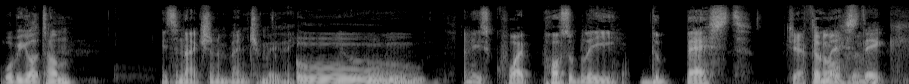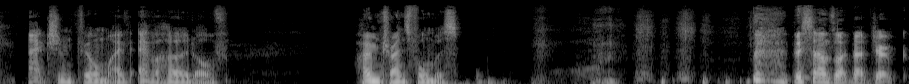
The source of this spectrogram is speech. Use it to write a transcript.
What we got, Tom? It's an action adventure movie. Ooh. And it's quite possibly the best Jeff domestic action film I've ever heard of. Home Transformers. This sounds like that joke.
